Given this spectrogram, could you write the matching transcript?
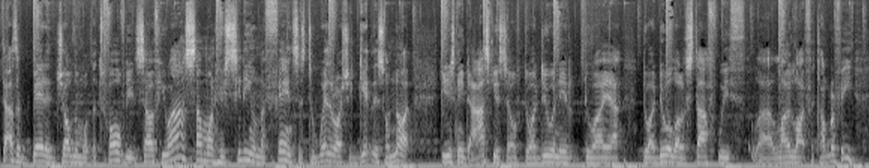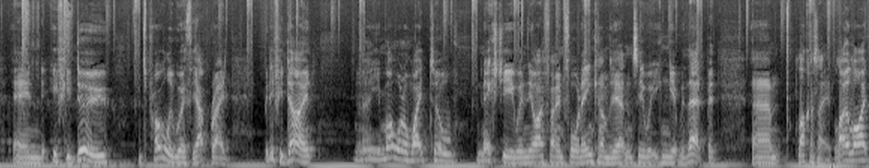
does a better job than what the 12 did. So if you are someone who's sitting on the fence as to whether I should get this or not, you just need to ask yourself: Do I do any? Do I uh, do I do a lot of stuff with uh, low light photography? And if you do, it's probably worth the upgrade. But if you don't, uh, you might want to wait till next year when the iPhone 14 comes out and see what you can get with that. But um, like I say, low light,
